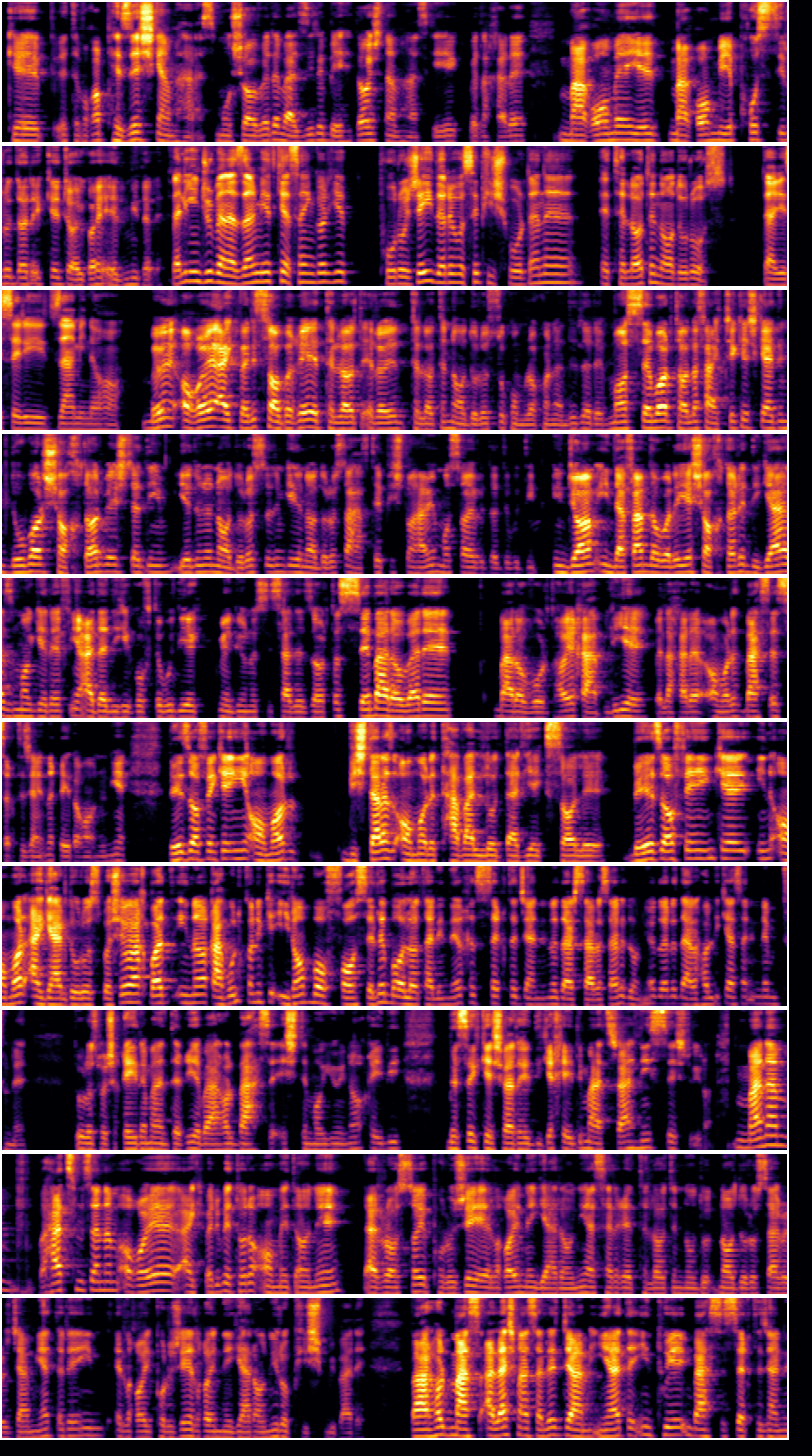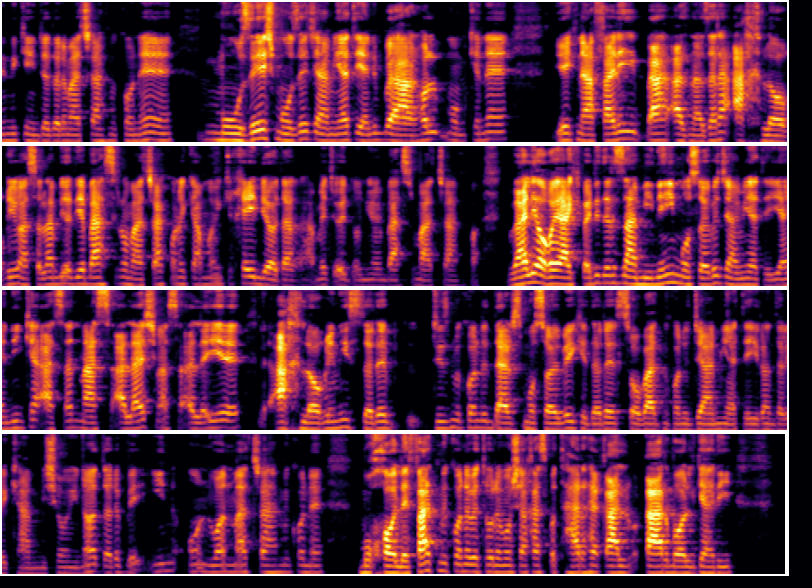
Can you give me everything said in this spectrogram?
که اتفاقا پزشکم هست مشاور وزیر بهداشتم هست که یک بالاخره مقام یه مقام یه پستی رو داره که جایگاه علمی داره. ولی اینجور به نظر میاد که اصلا انگار یه پروژه‌ای داره واسه پیش بردن اطلاعات نادرست در یه سری زمینه ها ببین آقای اکبری سابقه اطلاعات ارائه اطلاعات نادرست و گمراه کننده داره. ما سه بار تا حالا فکت چکش کردیم دو بار شاختار بهش دادیم یه دونه نادرست دادیم که یه نادرست هفته پیش تو همین مصاحبه داده بودیم. اینجا هم این دفعه هم دوباره یه شاختار دیگه از ما گرفت. این عددی که گفته بود یک میلیون و سیصد هزار تا سه برابر برآوردهای قبلیه. بالاخره آمار بحث سخت جنین غیرقانونیه. به اضافه اینکه این آمار بیشتر از آمار تولد در یک ساله. به اضافه اینکه این آمار اگر درست باشه وقت باید اینا قبول کنیم که ایران با فاصله بالاترین نرخ سخت جنین رو در سراسر دنیا داره در حالی که اصلا این نمی‌تونه درست باشه. غیر منطقیه. به حال بحث اجتماعی و اینا خیلی مثل کشورهای دیگه خیلی مطرح نیستش تو ایران. منم حدس می‌زنم آقای اکبری به طور آمدانه در راستای پروژه القای نگرانی از طریق اطلاعات نادرست در جمعیت داره این القای پروژه القای نگرانی رو پیش می‌بره. به حال مسئلهش مسئله جمعیت. این توی این بحث سخت جنینی که اینجا داره مطرح می‌کنه موضعش موضع جمعیت یعنی به هر حال ممکنه یک نفری از نظر اخلاقی مثلا بیاد یه بحثی رو مطرح کنه که اما اینکه خیلی در همه جای دنیا این بحث رو مطرح می‌کنن. ولی آقای اکبری داره زمینه این مصاحبه جمعیته. یعنی که اصلا مسئلهش مسئله اخلاقی نیست. داره چیز می‌کنه در مصاحبه که داره صحبت می‌کنه جمعیت ایران داره کم میشه و اینا داره به این عنوان مطرح می‌کنه مخالفت می‌کنه به طور مشخص با طرح قربالگری.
